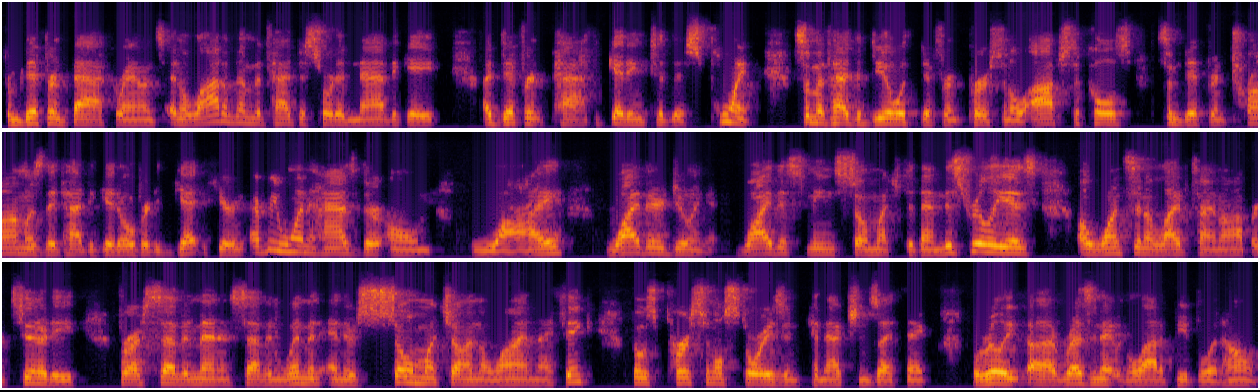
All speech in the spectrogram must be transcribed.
from different backgrounds and a lot of them have had to sort of navigate a different path getting to this point. Some have had to deal with different personal obstacles, some different traumas they've had to get over to get here. And everyone has their own why, why they're doing it, why this means so much to them. This really is a once in a lifetime opportunity for our seven men and seven women. And there's so much on the line. And I think those personal stories and connections, I think, will really uh, resonate with a lot of people at home.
